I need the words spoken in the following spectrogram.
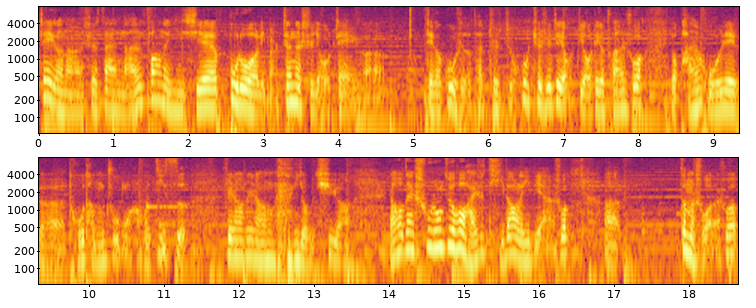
这个呢是在南方的一些部落里面，真的是有这个这个故事的。它这这或确实这有有这个传说，有盘壶这个图腾柱啊，会祭祀，非常非常 有趣啊。然后在书中最后还是提到了一点，说，呃，这么说的说。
